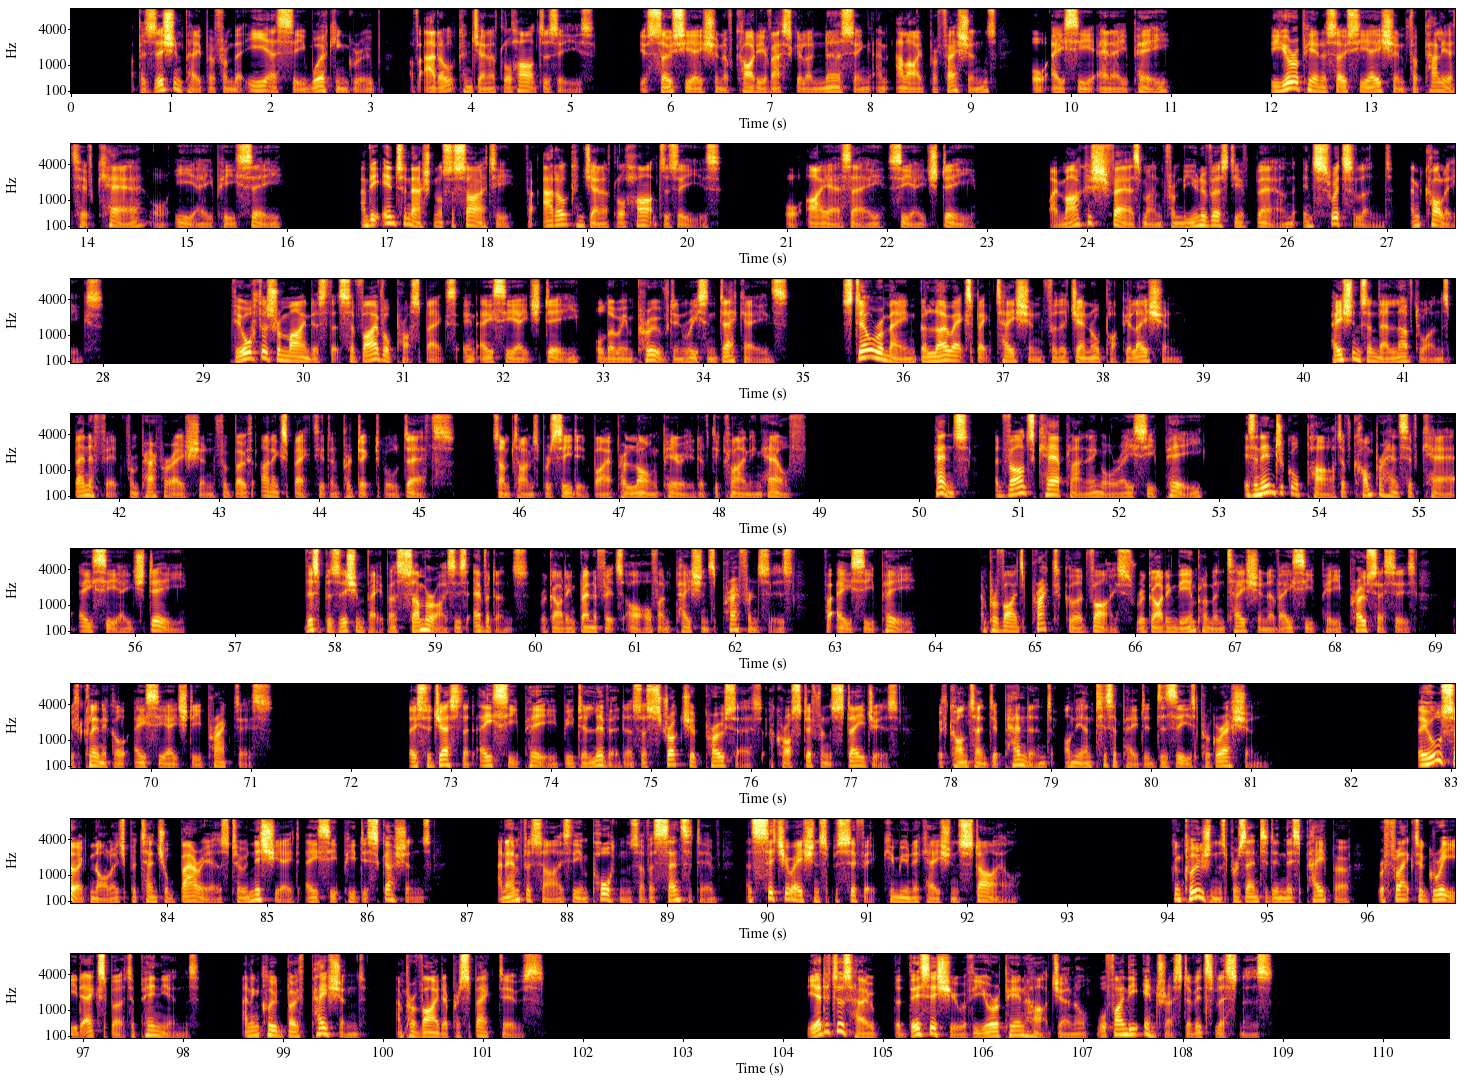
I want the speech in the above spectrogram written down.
a position paper from the ESC Working Group of Adult Congenital Heart Disease, the Association of Cardiovascular Nursing and Allied Professions, or ACNAP, the European Association for Palliative Care, or EAPC, and the International Society for Adult Congenital Heart Disease, or ISA CHD by Markus Schwerzmann from the University of Bern in Switzerland and colleagues. The authors remind us that survival prospects in ACHD, although improved in recent decades, still remain below expectation for the general population. Patients and their loved ones benefit from preparation for both unexpected and predictable deaths, sometimes preceded by a prolonged period of declining health. Hence, advanced care planning, or ACP, is an integral part of comprehensive care ACHD. This position paper summarizes evidence regarding benefits of and patients' preferences for ACP and provides practical advice regarding the implementation of ACP processes with clinical ACHD practice. They suggest that ACP be delivered as a structured process across different stages, with content dependent on the anticipated disease progression. They also acknowledge potential barriers to initiate ACP discussions and emphasize the importance of a sensitive and situation specific communication style. Conclusions presented in this paper reflect agreed expert opinions and include both patient and provider perspectives. The editors hope that this issue of the European Heart Journal will find the interest of its listeners.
